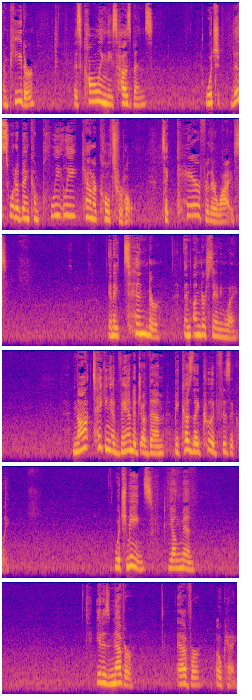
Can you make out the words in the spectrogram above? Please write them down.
And Peter is calling these husbands, which this would have been completely countercultural, to care for their wives in a tender and understanding way, not taking advantage of them because they could physically. Which means, young men, it is never, ever okay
